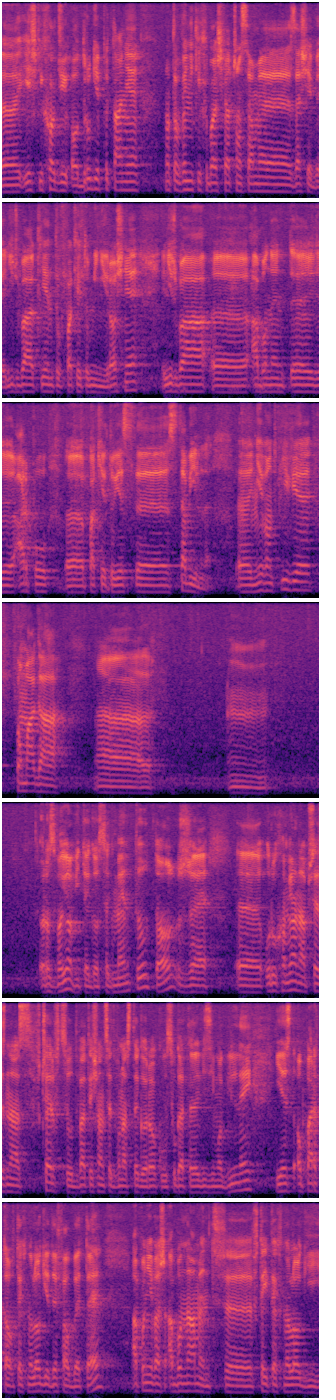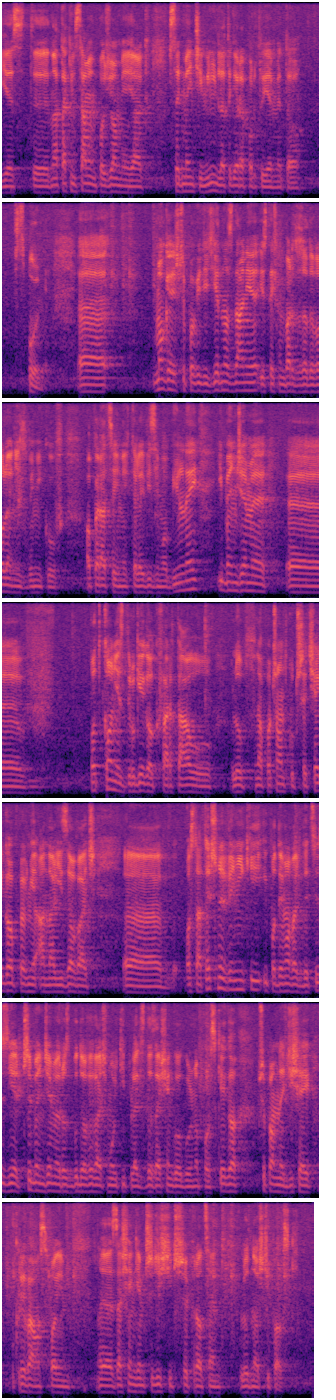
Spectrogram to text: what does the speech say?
E, Jeśli chodzi o drugie pytanie, no to wyniki chyba świadczą same za siebie. Liczba klientów pakietu mini rośnie, liczba e, abonent, e, ARPU pakietu jest stabilna. Niewątpliwie pomaga mm, rozwojowi tego segmentu to, że uruchomiona przez nas w czerwcu 2012 roku usługa telewizji mobilnej jest oparta o technologię DVB-T, a ponieważ abonament e, w tej technologii jest e, na takim samym poziomie jak w segmencie mini, dlatego raportujemy to wspólnie. E, Mogę jeszcze powiedzieć jedno zdanie. Jesteśmy bardzo zadowoleni z wyników operacyjnych telewizji mobilnej i będziemy e, w- pod koniec drugiego kwartału lub na początku trzeciego pewnie analizować e, ostateczne wyniki i podejmować decyzję, czy będziemy rozbudowywać multiplex do zasięgu ogólnopolskiego. Przypomnę, dzisiaj ukrywa on swoim e, zasięgiem 33% ludności Polski.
